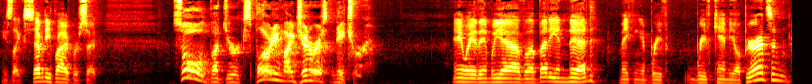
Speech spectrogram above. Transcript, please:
He's like 75%. Sold, but you're exploiting my generous nature. Anyway, then we have uh, Betty and Ned making a brief brief cameo appearance, and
